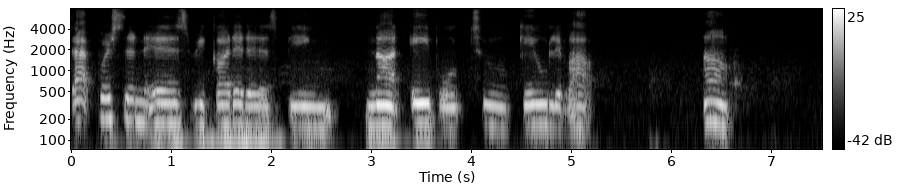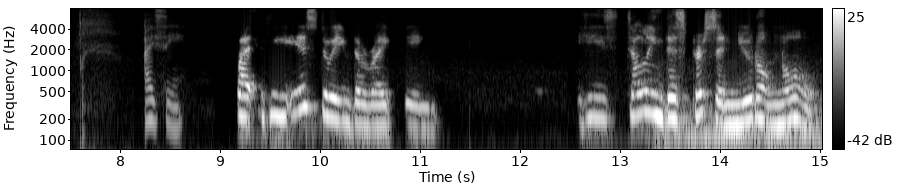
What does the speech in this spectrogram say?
that person is regarded as being not able to live up oh. i see. But he is doing the right thing he's telling this person you don't know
